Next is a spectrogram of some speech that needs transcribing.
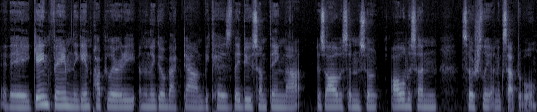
They gain fame, they gain popularity, and then they go back down because they do something that is all of a sudden so all of a sudden socially unacceptable.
